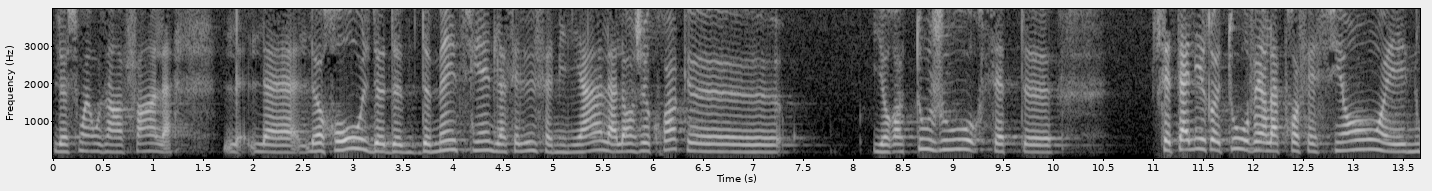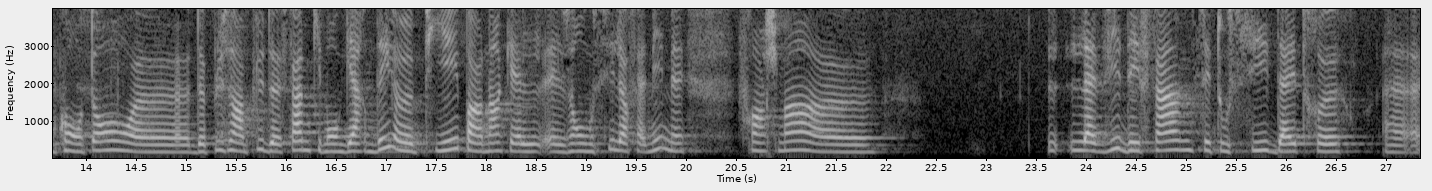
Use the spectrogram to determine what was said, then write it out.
le soin aux enfants, le rôle de, maintien de la cellule familiale. Alors je crois qu'il y aura toujours cette cet aller-retour vers la profession et nous comptons euh, de plus en plus de femmes qui vont garder un pied pendant qu'elles ont aussi leur famille, mais franchement, euh, la vie des femmes, c'est aussi d'être, euh,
